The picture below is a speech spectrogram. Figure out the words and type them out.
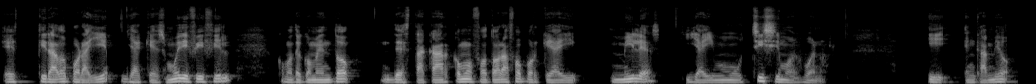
he tirado por allí, ya que es muy difícil, como te comento, destacar como fotógrafo porque hay miles y hay muchísimos buenos. Y en cambio,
